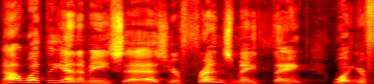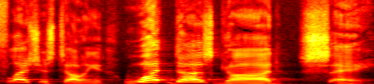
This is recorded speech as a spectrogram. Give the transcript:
Not what the enemy says, your friends may think, what your flesh is telling you. What does God say?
